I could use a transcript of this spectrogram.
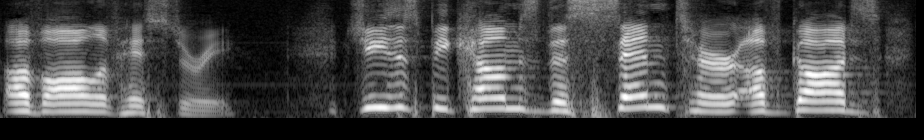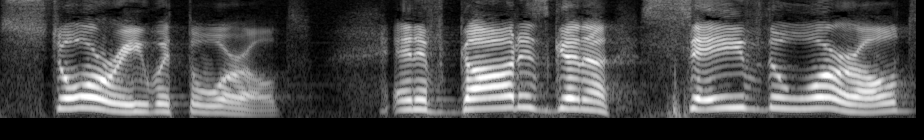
of all of history. Jesus becomes the center of God's story with the world. And if God is going to save the world,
